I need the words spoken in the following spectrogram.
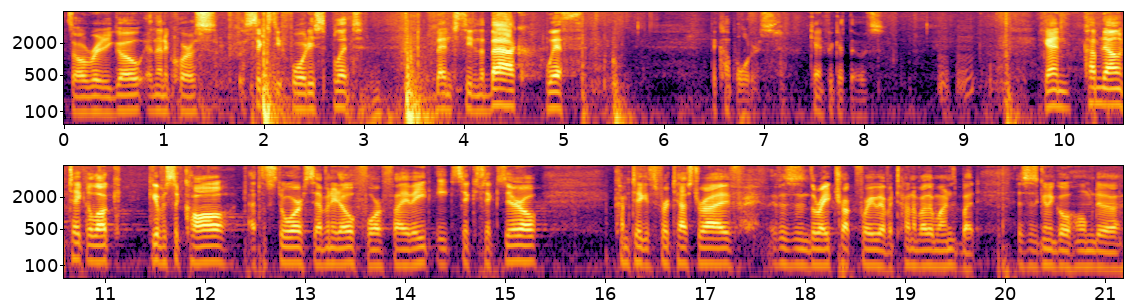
It's all ready to go. And then of course, 60-40 split bench seat in the back with the cup holders. Can't forget those. Again, come down, take a look, give us a call at the store, 780-458-8660 come take us for a test drive. If this isn't the right truck for you, we have a ton of other ones, but this is going to go home to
